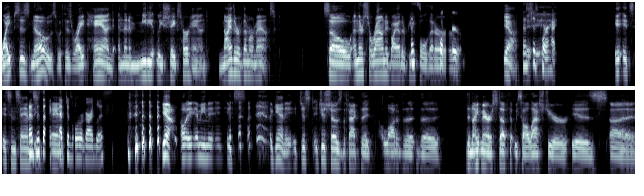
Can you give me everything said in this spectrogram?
wipes his nose with his right hand, and then immediately shakes her hand. Neither of them are masked. So, and they're surrounded by other people that are Poor- yeah. That's it- just poor hygiene. it- it's it's insanity. That's just And- unacceptable, regardless. yeah. Oh, I I mean, it, it- it's again, it, it just it just shows the fact that a lot of the the the nightmare stuff that we saw last year is, uh,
